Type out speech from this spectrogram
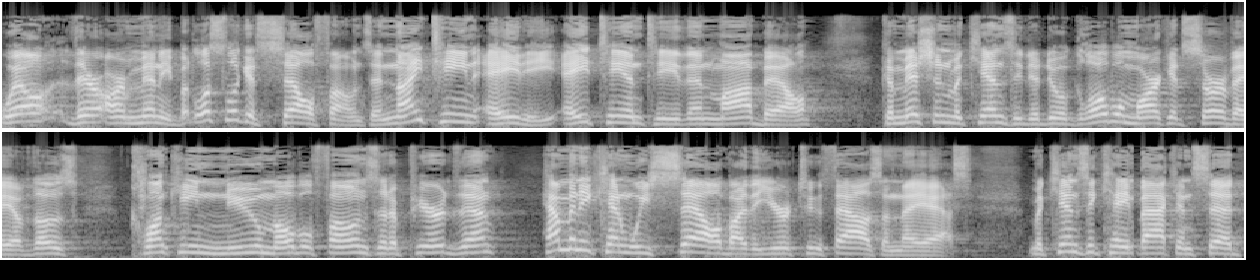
Well, there are many, but let's look at cell phones. In 1980, AT&T, then Ma Bell, commissioned McKinsey to do a global market survey of those clunky new mobile phones that appeared then. How many can we sell by the year 2000? They asked. McKinsey came back and said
